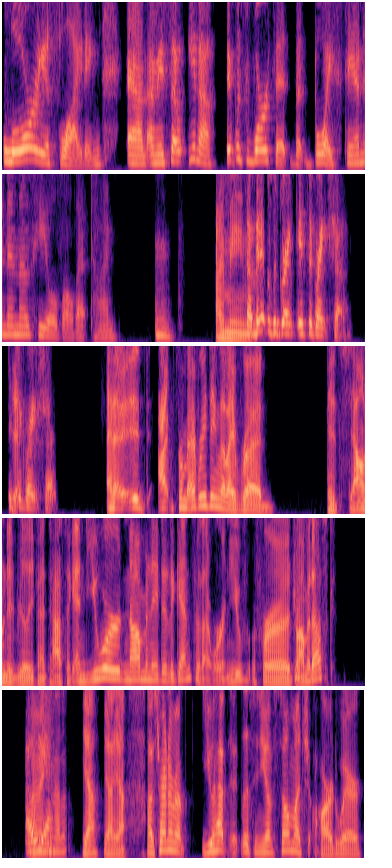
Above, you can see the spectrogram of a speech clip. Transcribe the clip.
glorious lighting. And I mean, so, you know, it was worth it. But boy, standing in those heels all that time. Mm. I mean, So, but it was a great, it's a great show. It's Yeah. a great show. and it I, from everything that I've read, it sounded really fantastic. And you were nominated again for that, weren't you, for a drama desk? Oh, yeah. Yeah, yeah, yeah. I was trying to remember. You have listen. You have so much hardware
